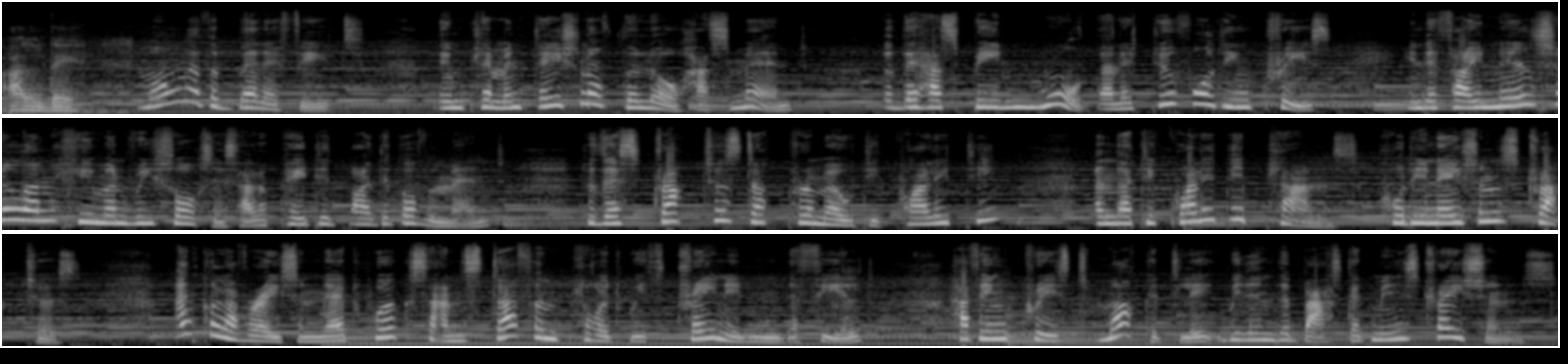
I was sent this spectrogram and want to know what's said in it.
alde. Among other benefits, the implementation of the law has meant that there has been more than a twofold increase in the financial and human resources allocated by the government to the structures that promote equality and that equality plans, coordination structures, and collaboration networks and staff employed with training in the field have increased markedly within the Basque administrations.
